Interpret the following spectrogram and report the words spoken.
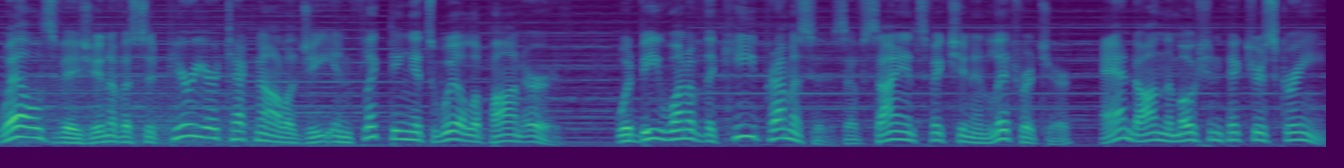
Wells' vision of a superior technology inflicting its will upon Earth would be one of the key premises of science fiction in literature and on the motion picture screen.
